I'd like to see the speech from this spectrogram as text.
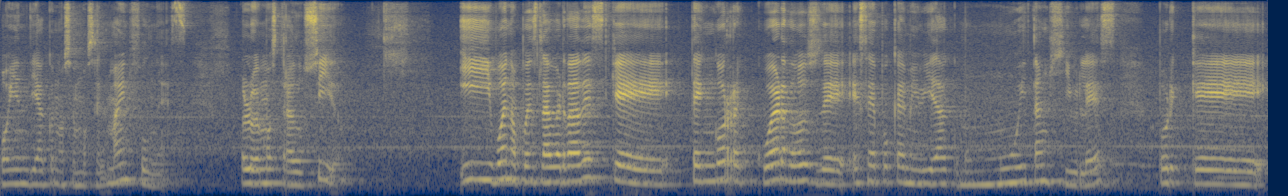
hoy en día conocemos el mindfulness o lo hemos traducido. Y bueno, pues la verdad es que tengo recuerdos de esa época de mi vida como muy tangibles porque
